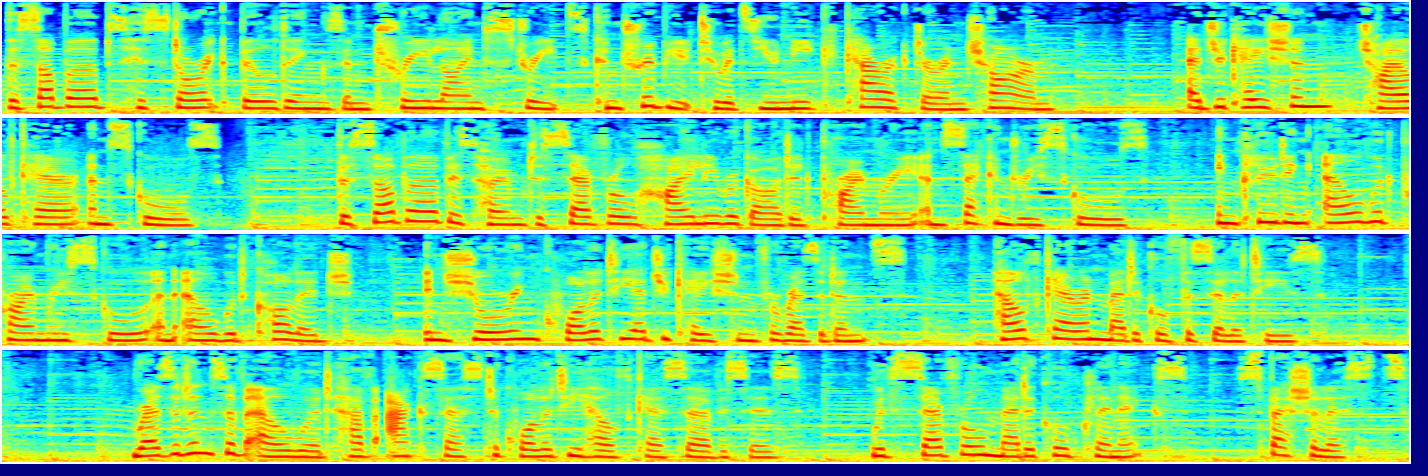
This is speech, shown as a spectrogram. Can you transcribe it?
The suburb's historic buildings and tree lined streets contribute to its unique character and charm. Education, childcare, and schools. The suburb is home to several highly regarded primary and secondary schools, including Elwood Primary School and Elwood College, ensuring quality education for residents, healthcare and medical facilities. Residents of Elwood have access to quality healthcare services, with several medical clinics, specialists,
